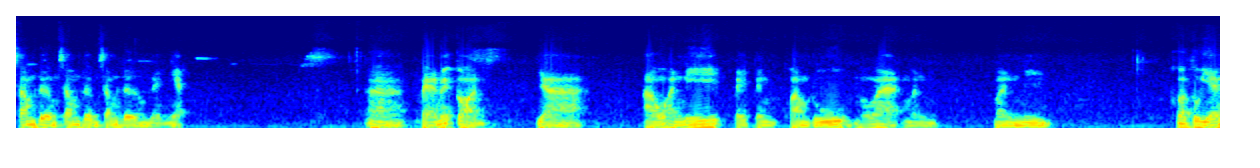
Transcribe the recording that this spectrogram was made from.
ซ้ำเดิม ซ้ำเดิม ซ้ำเดิมอะไรเงี้ยแขวนไว้ก่อน อย่าเอาอันนี้ไปเป็นความรู้เพราะว่ามันมันมีข้อตัวแย้ง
